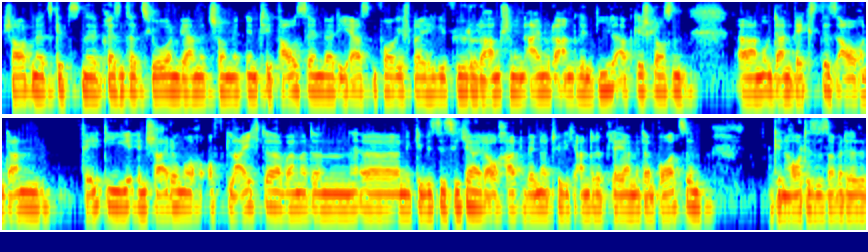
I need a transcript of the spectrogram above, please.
schaut mal, jetzt gibt es eine Präsentation, wir haben jetzt schon mit einem TV-Sender die ersten Vorgespräche geführt oder haben schon den einen oder anderen Deal abgeschlossen ähm, und dann wächst es auch und dann fällt die Entscheidung auch oft leichter, weil man dann äh, eine gewisse Sicherheit auch hat, wenn natürlich andere Player mit an Bord sind. Genau, das ist aber der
